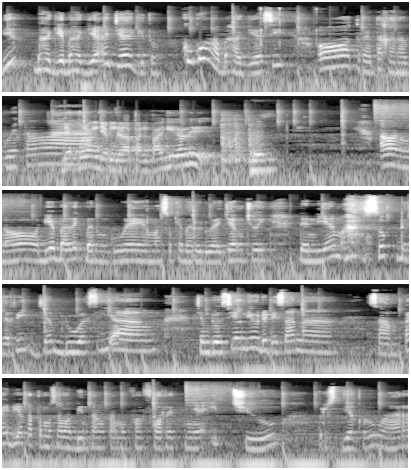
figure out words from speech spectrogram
dia bahagia bahagia aja gitu. Kok gue nggak bahagia sih? Oh ternyata karena gue telat. Dia pulang jam 8 pagi kali Oh no, dia balik bareng gue yang masuknya baru dua jam cuy. Dan dia masuk dari jam 2 siang. Jam 2 siang dia udah di sana. Sampai dia ketemu sama bintang tamu favoritnya Ichu Terus dia keluar.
